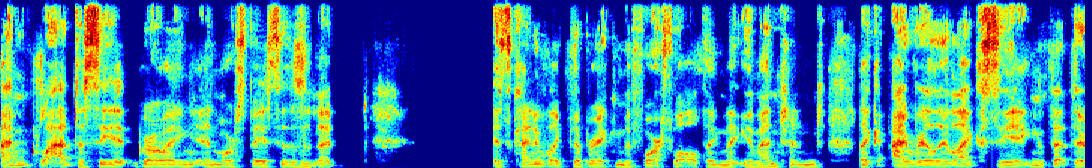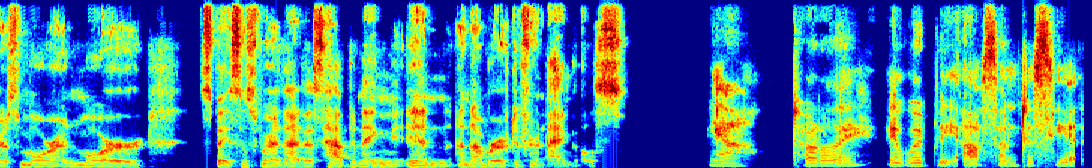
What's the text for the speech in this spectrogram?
i'm glad to see it growing in more spaces and it it's kind of like the breaking the fourth wall thing that you mentioned. Like, I really like seeing that there's more and more spaces where that is happening in a number of different angles. Yeah, totally. It would be awesome to see it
